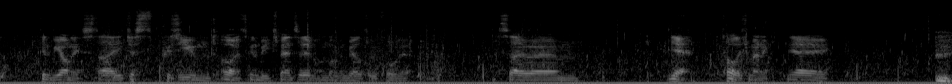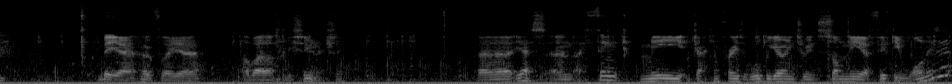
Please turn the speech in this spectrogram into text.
I'm gonna be honest. I just presumed, oh, it's gonna be expensive. I'm not gonna be able to afford it. So um, yeah, college money. Yeah. but yeah, hopefully uh, I'll buy that pretty soon, actually. Uh, yes, and I think me, Jack, and Fraser will be going to Insomnia 51. Is it?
